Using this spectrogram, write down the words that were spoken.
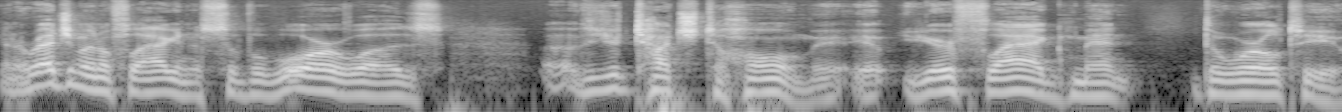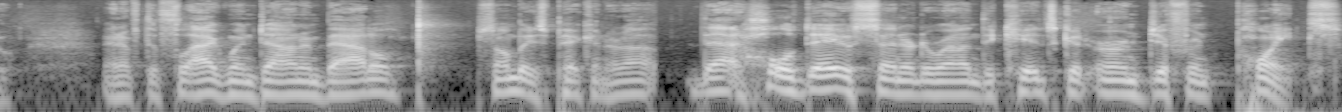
And a regimental flag in the Civil War was uh, your touch to home. It, it, your flag meant the world to you. And if the flag went down in battle, somebody's picking it up. That whole day was centered around the kids could earn different points.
